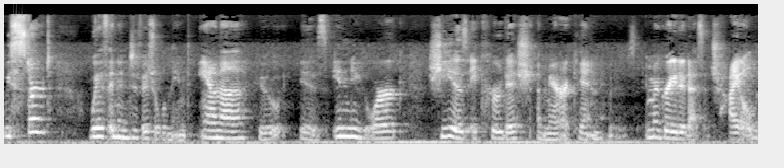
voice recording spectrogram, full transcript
we start with an individual named Anna who is in New York. She is a Kurdish American who immigrated as a child.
